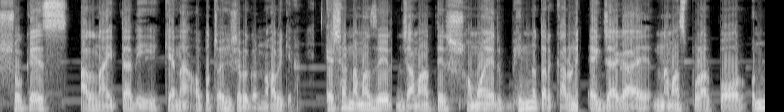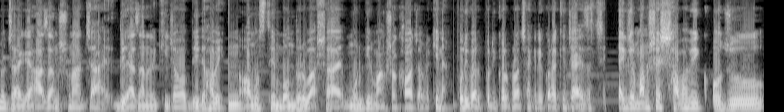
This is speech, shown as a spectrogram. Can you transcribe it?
শোকেস আলনা ইত্যাদি কেনা অপচয় হিসেবে গণ্য হবে কিনা? এশার নামাজের জামাতের সময়ের ভিন্নতার কারণে এক জায়গায় নামাজ পড়ার পর অন্য জায়গায় আজান শোনা যায়। দুই আজানের কি জবাব দিতে হবে? অমুসলিম বন্ধুর বাসায় মুরগির মাংস খাওয়া যাবে কিনা? পরিবার পরিকল্পনা চাকরি করা কি যায় যাচ্ছে একজন মানুষের স্বাভাবিক অজু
